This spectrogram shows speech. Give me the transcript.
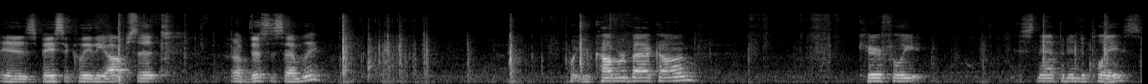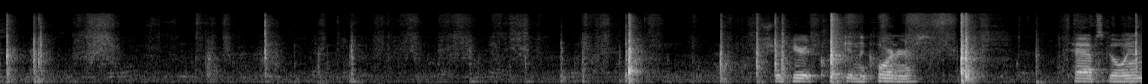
is basically the opposite of disassembly. Put your cover back on. Carefully snap it into place. Should hear it click in the corners. Tabs go in.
